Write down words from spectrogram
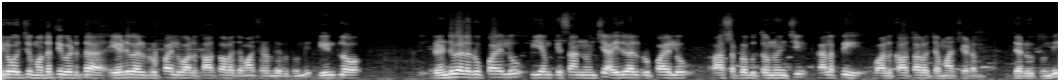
ఈరోజు మొదటి విడత ఏడు వేల రూపాయలు వాళ్ళ ఖాతాలో జమ చేయడం జరుగుతుంది. దీంట్లో రెండు వేల రూపాయలు పిఎం కిసాన్ నుంచి ఐదు వేల రూపాయలు రాష్ట్ర ప్రభుత్వం నుంచి కలిపి వాళ్ళ ఖాతాలో జమ చేయడం జరుగుతుంది.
